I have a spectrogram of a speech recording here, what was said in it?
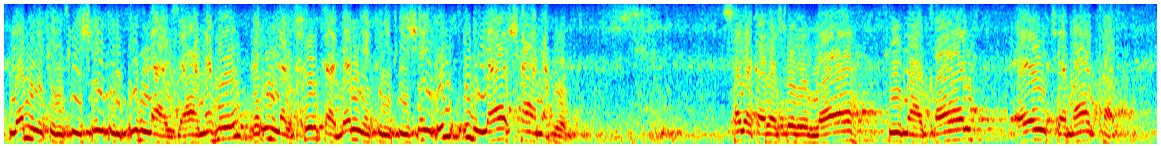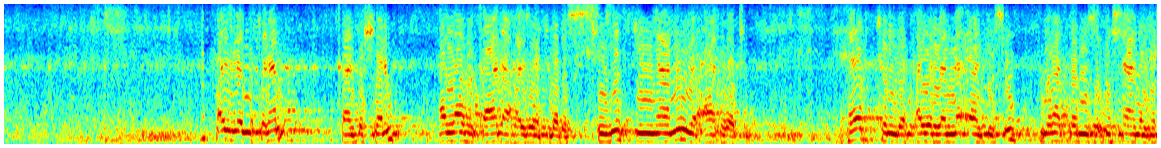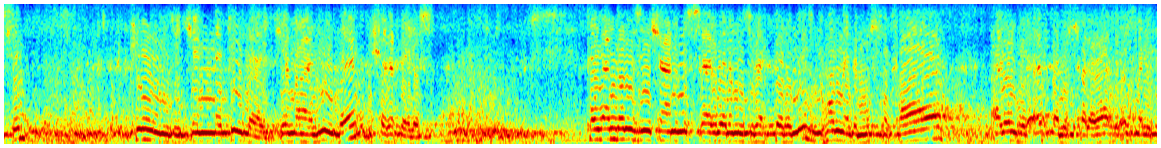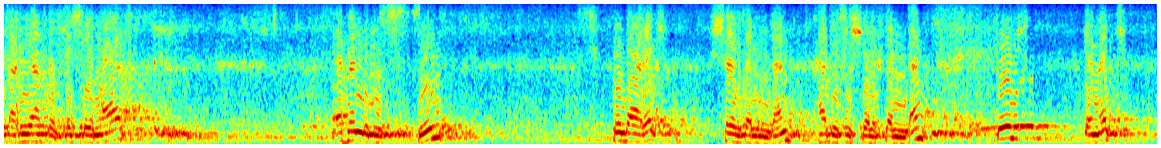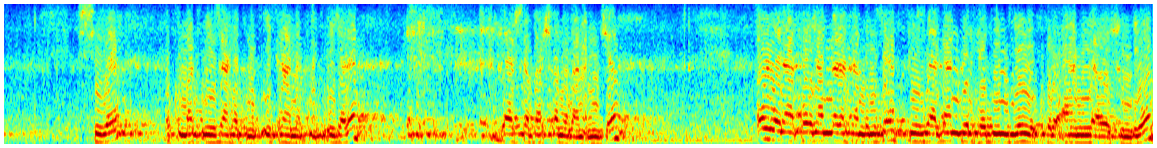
لم يكن في شيء إلا زانه وإن الخلق لم يكن في شيء إلا شانه. صدق رسول الله فيما قال أو كما قال. Aziz ve muhterem kardeşlerim, Allahu Teala Hazretleri sizi dünyanın ve ahiretin her türlü hayırlarına erdirsin, muratlarınızı ihsan edesin, cümlenizi cennetiyle, cemaliyle müşerref eylesin. Peygamberimiz, nişanımız, serverimiz, rehberimiz Muhammed Mustafa aleyhi efdalü salavat ve efdalü tahiyyat ve teslimat Efendimizin mübarek sözlerinden, hadis-i şeriflerinden bir demek size okumak, izah etmek, ikram etmek üzere derse başlamadan önce Evvela Peygamber Efendimiz'e bizlerden bir hediye Kur'an'ya olsun diye,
